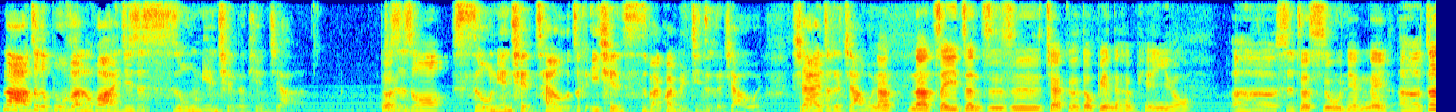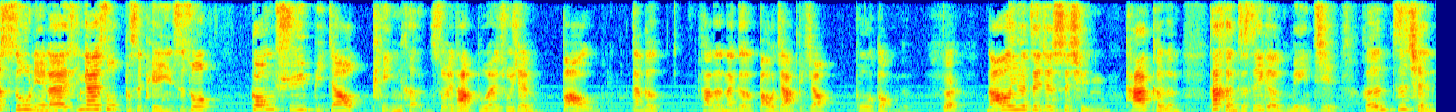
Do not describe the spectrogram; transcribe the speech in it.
那这个部分的话，已经是十五年前的天价了。就是说，十五年前才有这个一千四百块美金这个价位，现在这个价位。那那这一阵子是价格都变得很便宜喽？呃，是这十五年内。呃，这十五年来应该说不是便宜，是说供需比较平衡，所以它不会出现报那个它的那个报价比较波动的。对，然后因为这件事情，它可能它可能只是一个媒介，可能之前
